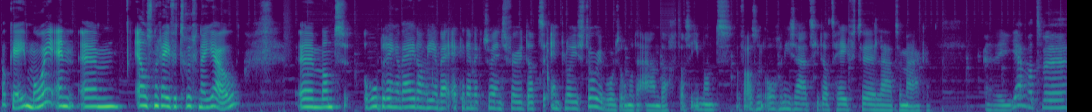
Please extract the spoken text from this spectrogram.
Oké, mooi. En ehm, Els, nog even terug naar jou. Ehm, want hoe brengen wij dan weer bij Academic Transfer dat Employee Storyboard onder de aandacht? Als iemand of als een organisatie dat heeft eh, laten maken. Eh, ja, wat we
